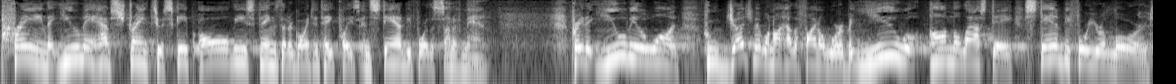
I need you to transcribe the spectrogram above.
praying that you may have strength to escape all these things that are going to take place and stand before the Son of Man. Pray that you will be the one whom judgment will not have the final word, but you will on the last day stand before your Lord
